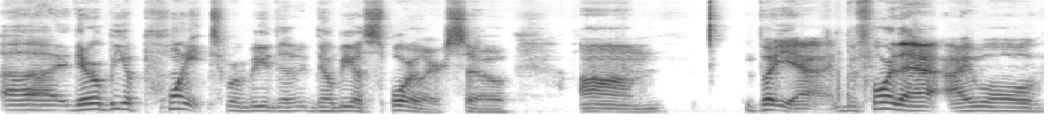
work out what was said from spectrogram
uh, there will be a point where be the there'll be a spoiler. So, um, but yeah, before that, I will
